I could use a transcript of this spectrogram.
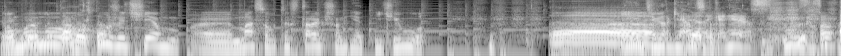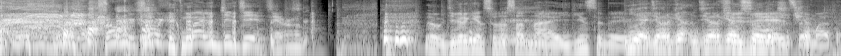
По-моему, Потому хуже, что... чем э, Mass of Destruction нет ничего. А, И дивергенция, конечно. Как маленькие дети. Ну, дивергенция у нас одна единственная. Не, дивергенция лучше, чем это.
